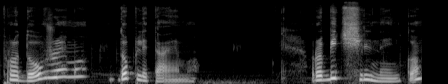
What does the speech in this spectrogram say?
Продовжуємо, доплітаємо. Робіть щільненько.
